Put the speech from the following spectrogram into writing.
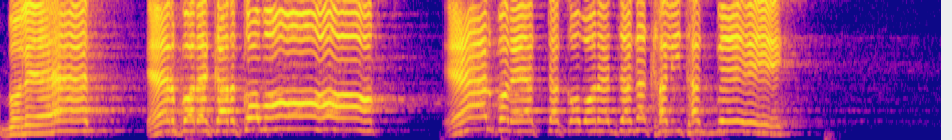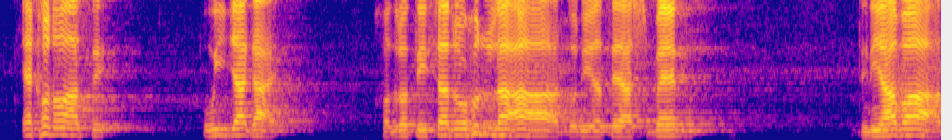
বলে, এর- এরপরে কার কবর? এরপরে একটা কবরের জায়গা খালি থাকবে। এখনও আছে ওই জায়গায়। হজরত ইসা রহুল্লাহ দুনিয়াতে আসবেন। তিনি আবার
